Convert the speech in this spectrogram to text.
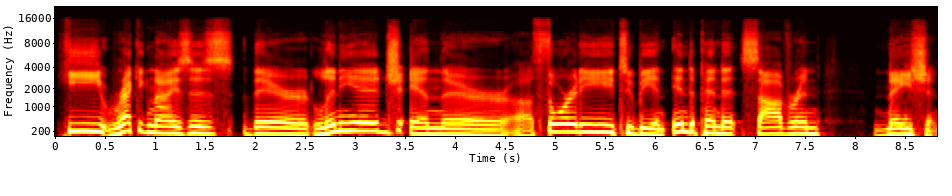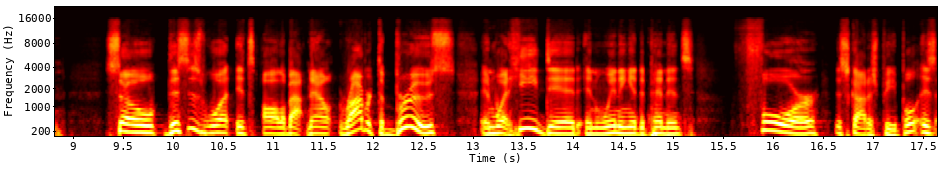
he recognizes their lineage and their authority to be an independent, sovereign nation. So this is what it's all about. Now, Robert the Bruce and what he did in winning independence for the Scottish people is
